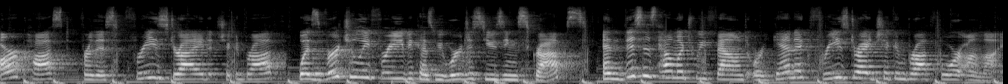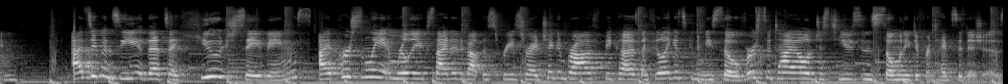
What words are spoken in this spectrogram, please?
our cost for this freeze dried chicken broth was virtually free because we were just using scraps. And this is how much we found organic freeze dried chicken broth for online. As you can see, that's a huge savings. I personally am really excited about this freeze-dried chicken broth because I feel like it's gonna be so versatile, just used in so many different types of dishes.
